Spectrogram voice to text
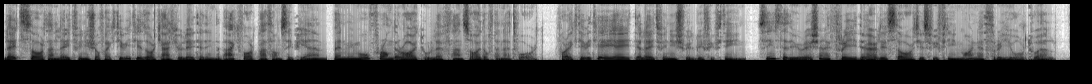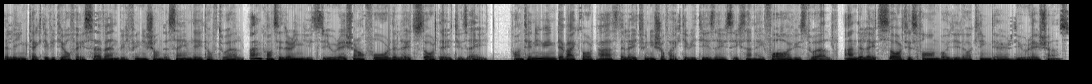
Late start and late finish of activities are calculated in the backward path on CPM when we move from the right to left hand side of the network. For activity A8, the late finish will be 15. Since the duration is 3, the early start is 15 minus 3 or 12. The linked activity of A7 will finish on the same date of 12, and considering its duration of 4, the late start date is 8. Continuing the backward path, the late finish of activities A6 and A5 is 12, and the late start is found by deducting their durations.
